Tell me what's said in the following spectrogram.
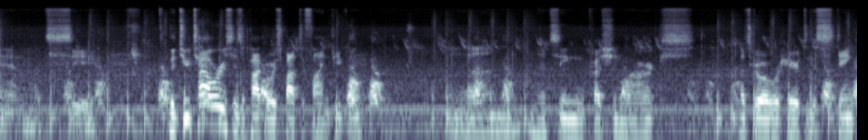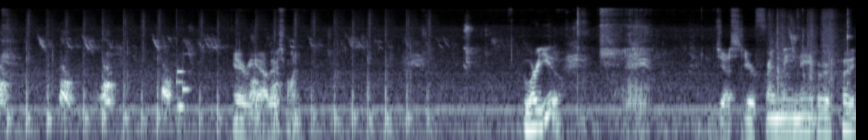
And let's see. The two towers is a popular spot to find people. Um, not seeing question marks. Let's go over here to the stink. There we go, there's one. Who are you? Just your friendly neighborhood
